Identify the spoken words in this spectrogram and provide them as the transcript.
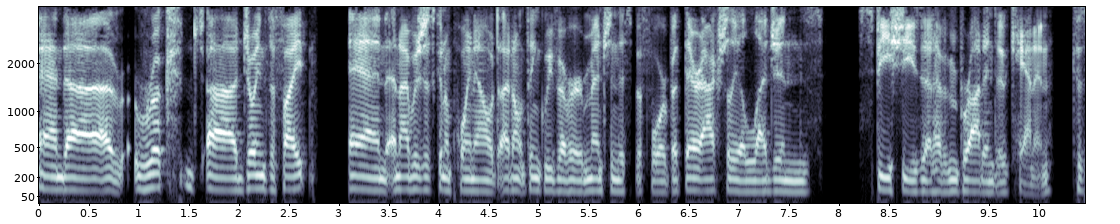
And uh, Rook uh, joins the fight, and and I was just going to point out, I don't think we've ever mentioned this before, but they're actually a Legends species that have been brought into the canon because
